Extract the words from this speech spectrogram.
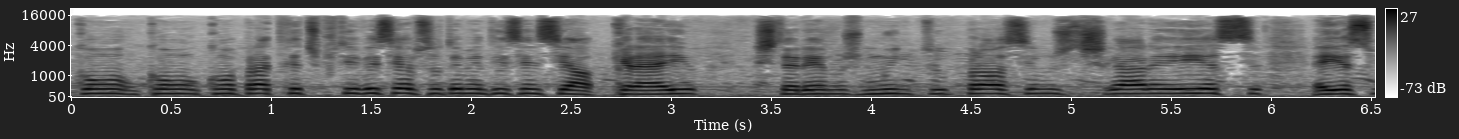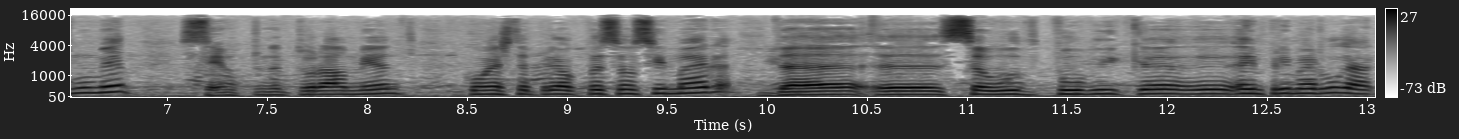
com, com, com a prática desportiva, isso é absolutamente essencial. Creio que estaremos muito próximos de chegar a esse, a esse momento, sempre naturalmente com esta preocupação cimeira da uh, saúde pública uh, em primeiro lugar.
